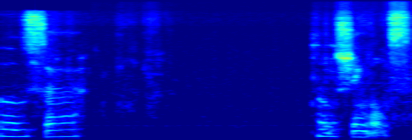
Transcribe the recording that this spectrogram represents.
those uh, little shingles.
